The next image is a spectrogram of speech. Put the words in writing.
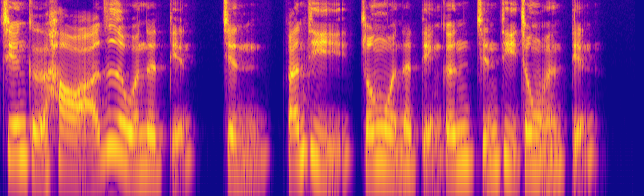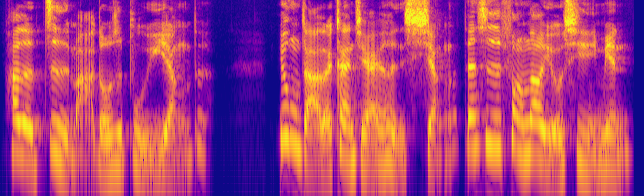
间隔号啊，日文的点简繁体中文的点跟简体中文的点，它的字码都是不一样的。用打的看起来很像，但是放到游戏里面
